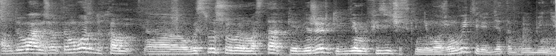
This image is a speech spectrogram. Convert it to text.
Обдуваем желтым воздухом, э, высушиваем остатки обезжирки, где мы физически не можем вытереть, где-то в глубине.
